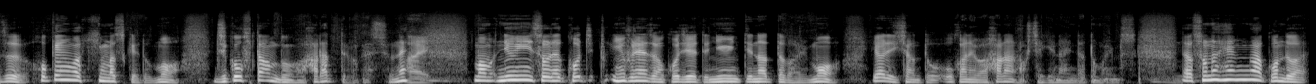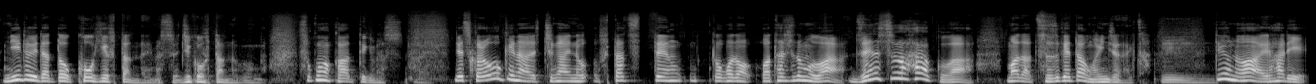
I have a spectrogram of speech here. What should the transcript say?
ず保険は効きますけれども、自己負担分は払ってるわけですよね。はい、まあ、入院、それインフルエンザがこじれて入院ってなった場合も、やはりちゃんとお金は払わなくちゃいけないんだと思います。だからその辺が今度は2類だと公費負担になります、自己負担の分が。そこが変わってきます。はいですから大きな違いの2つ点ところ、私どもは全数把握はまだ続けた方がいいんじゃないか。っていうのは、やはり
